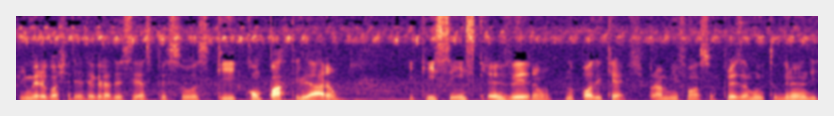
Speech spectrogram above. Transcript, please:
primeiro eu gostaria de agradecer as pessoas que compartilharam e que se inscreveram no podcast. Para mim foi uma surpresa muito grande.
